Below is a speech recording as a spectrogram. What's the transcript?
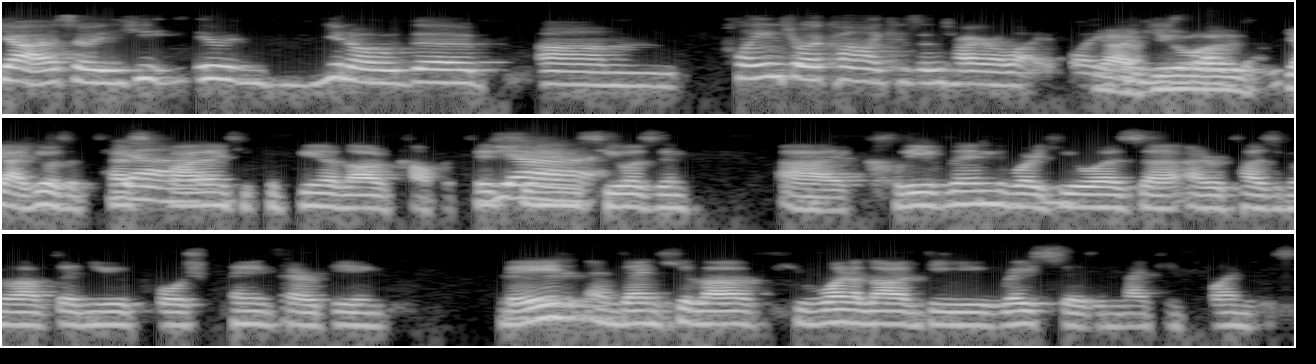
yeah, so he, it, you know, the um, planes were kind of like his entire life. Like yeah, he he was. Yeah, he was a test Yeah. pilot. He competed in a lot of competitions. Yeah. He was in uh, Cleveland, where he was uh, advertising a lot of the new Porsche planes that are being made, Mhm. and then he loved. He won a lot of the races in 1920s.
